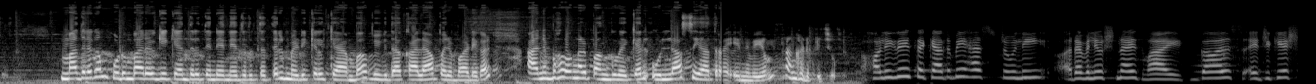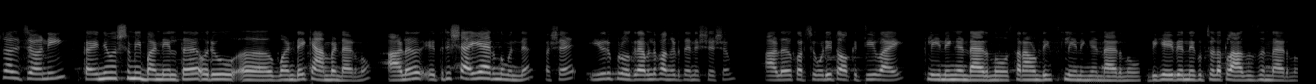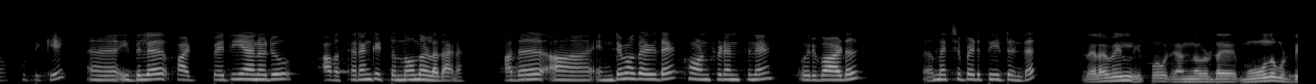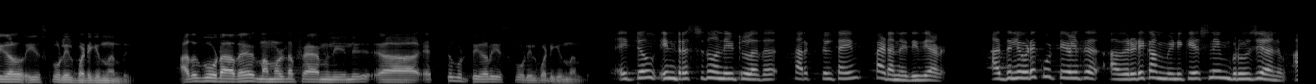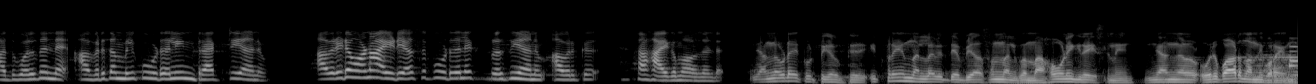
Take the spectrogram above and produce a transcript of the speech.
മതിലകം കുടുംബാരോഗ്യ കേന്ദ്രത്തിന്റെ നേതൃത്വത്തിൽ medical camp വിവിധ കലാപരിപാടികൾ അനുഭവങ്ങൾ പങ്കുവയ്ക്കൽ ഉല്ലാസയാത്ര എന്നിവയും സംഘടിപ്പിച്ചു. Holy Grace Academy has truly revolutionized my girls' educational journey. കഴിഞ്ഞ വർഷം ഈ ബണ്ണിയിലത്തെ ഒരു വൺ ഡേ ക്യാമ്പ് ഉണ്ടായിരുന്നു. ആൾ ഇത്തിരി ഷൈ ആയിരുന്നു മുന്നേ. പക്ഷേ ഈ ഒരു പ്രോഗ്രാമിൽ പങ്കെടുത്തതിന് ശേഷം ആൾ കുറച്ചും കൂടി ടോക്കറ്റീവ് ആയി. ക്ലീനിങ് ഉണ്ടായിരുന്നു സറൗണ്ടിങ്സ് ക്ലീനിങ് ഉണ്ടായിരുന്നു ബിഹേവിയറിനെ കുറിച്ചുള്ള ക്ലാസ്സസ് ഉണ്ടായിരുന്നു. കുട്ടിക്ക് ഇതിൽ പാർട്ടിസിപ്പേറ്റ് ചെയ്യാനൊരു അവസരം കിട്ടുന്നു എന്നുള്ളതാണ്. അത് എന്റെ മകളുടെ കോൺഫിഡൻസിനെ ഒരുപാട് മെച്ചപ്പെടുത്തിയിട്ടുണ്ട്. നിലവിൽ ഇപ്പോൾ ഞങ്ങളുടെ മൂന്ന് കുട്ടികൾ ഈ സ്കൂളിൽ പഠിക്കുന്നുണ്ട്. അതുകൂടാതെ നമ്മളുടെ ഫാമിലിയിൽ എട്ട് കുട്ടികൾ ഈ സ്കൂളിൽ പഠിക്കുന്നുണ്ട്. ഏറ്റവും ഇൻട്രസ്റ്റ് തോന്നിയിട്ടുള്ളത് സർക്കിൾ ടൈം പഠന രീതിയാണ് അതിലൂടെ കുട്ടികൾക്ക് അവരുടെ കമ്മ്യൂണിക്കേഷൻ ഇമ്പ്രൂവ് ചെയ്യാനും അതുപോലെ തന്നെ അവർ തമ്മിൽ കൂടുതൽ ഇന്ററാക്ട് ചെയ്യാനും അവരുടെ ഓൺ ഐഡിയാസ് കൂടുതൽ എക്സ്പ്രസ് ചെയ്യാനും അവർക്ക് സഹായകമാവുന്നുണ്ട്. ഞങ്ങളുടെ കുട്ടികൾക്ക് ഇത്രയും നല്ല വിദ്യാഭ്യാസം നൽകുന്ന ഹോളി ഗ്രേസിന് ഞങ്ങൾ ഒരുപാട് നന്ദി പറയുന്നു.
